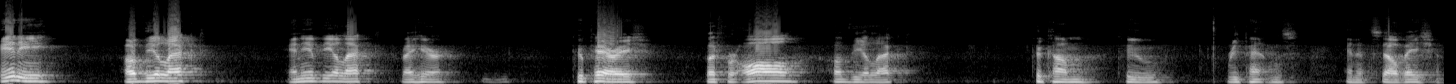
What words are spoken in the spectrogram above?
any of the elect, any of the elect right here, to perish, but for all of the elect to come to repentance and its salvation.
